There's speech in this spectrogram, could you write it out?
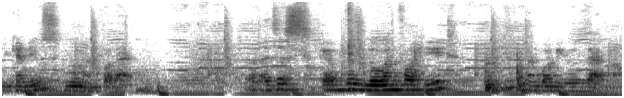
you can use glue gun for that. So I just kept this glue gun for heat. I'm going to use that now.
